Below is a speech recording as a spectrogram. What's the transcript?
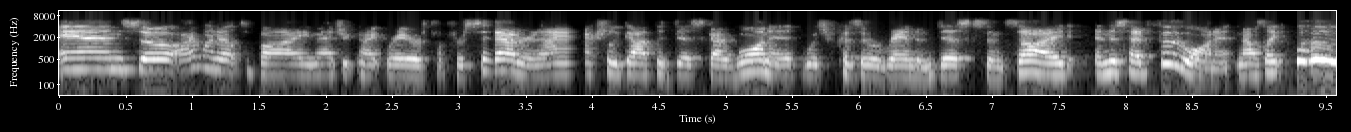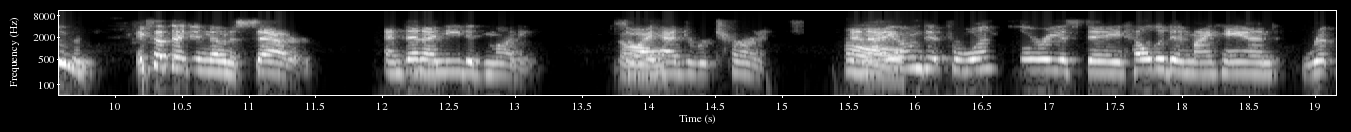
And so I went out to buy Magic Knight Rare for Saturn. And I actually got the disc I wanted, which because there were random discs inside, and this had Fuu on it, and I was like, woohoo! Except I didn't own a Saturn, and then I needed money, so I Oh. had to return it. And I owned it for one glorious day, held it in my hand, ripped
